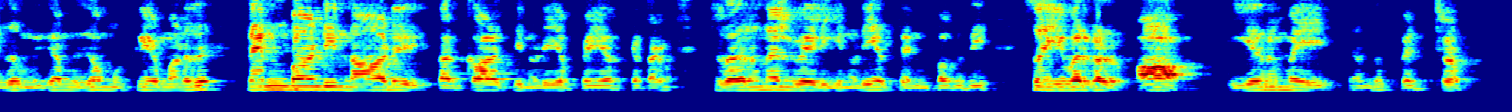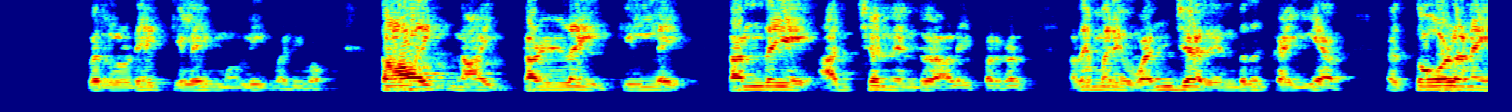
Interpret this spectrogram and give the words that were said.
இது மிக மிக முக்கியமானது. தென்பாண்டி நாடு தற்காலத்தினுடைய பெயர். கேட்டாங்க திருநெல்வேலியினுடைய தென்பகுதி. ஸோ இவர்கள் ஆ எருமை வந்து பெற்ற இவர்களுடைய கிளை மொழி வடிவம். தாய் நாய் தள்ளை கிள்ளை தந்தையை அச்சன் என்று அழைப்பார்கள். அதே மாதிரி வஞ்சர் என்பது கையார் தோழனை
